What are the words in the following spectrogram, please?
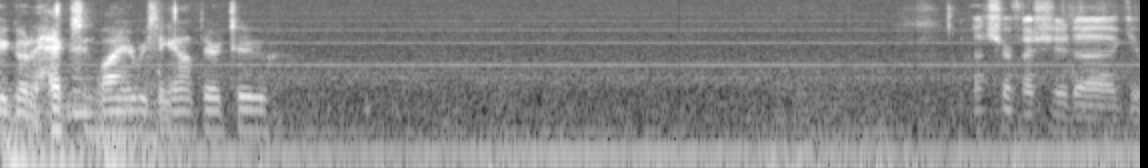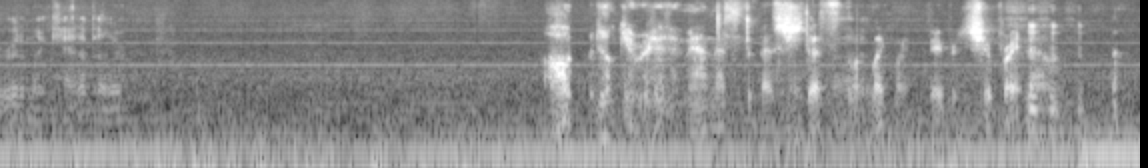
Could go to Hex and buy everything out there too. I'm not sure if I should uh, get rid of my caterpillar. Oh, don't get rid of it, man. That's the best. That's not like my favorite ship right now.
